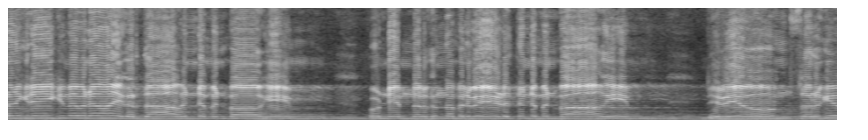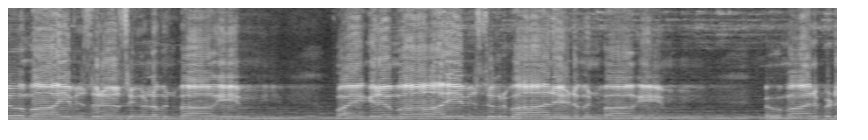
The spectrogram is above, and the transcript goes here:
അനുഗ്രഹിക്കുന്നവനായ കർത്താവിന്റെ മുൻപാകെയും പുണ്യം നൽകുന്ന ബലവേടത്തിന്റെ മുൻപാകെയും ദിവ്യവും സ്വർഗീയവുമായ വിശ്വാസികളുടെ മുൻപാകെയും ഭയങ്കരമായ വിശ്വകുർബാനയുടെ മുൻപാകെയും ബഹുമാനപ്പെട്ട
